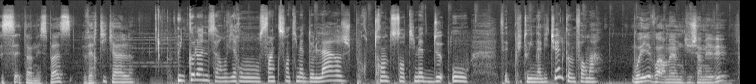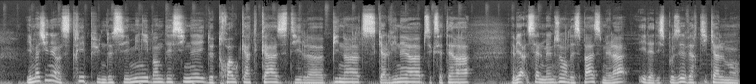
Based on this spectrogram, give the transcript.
c'est un espace vertical. Une colonne, ça a environ 5 cm de large pour 30 cm de haut. C'est plutôt inhabituel comme format. Voyez, voire même du jamais vu. Imaginez un strip, une de ces mini bandes dessinées de 3 ou 4 cases, style euh, Peanuts, Calvin et Hobbes, etc. Eh bien, c'est le même genre d'espace, mais là, il est disposé verticalement.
